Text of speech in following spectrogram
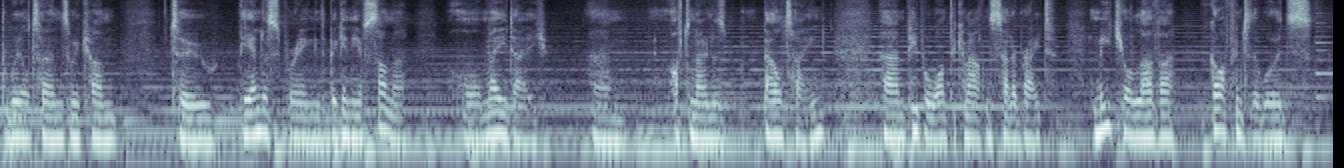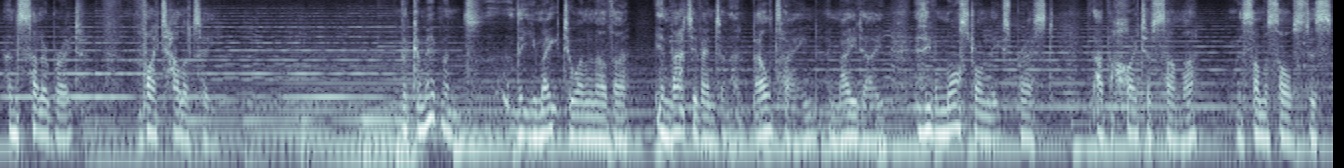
The wheel turns and we come to the end of spring, the beginning of summer, or May Day, um, often known as Beltane. Um, people want to come out and celebrate. Meet your lover, go off into the woods and celebrate vitality. The commitment that you make to one another in that event at Beltane, in May Day, is even more strongly expressed at the height of summer, with summer solstice,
